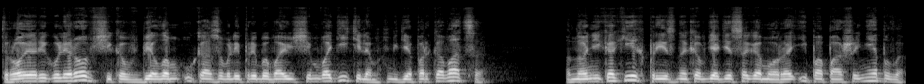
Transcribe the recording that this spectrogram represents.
Трое регулировщиков в белом указывали прибывающим водителям, где парковаться. Но никаких признаков дяди Сагамора и папаши не было.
